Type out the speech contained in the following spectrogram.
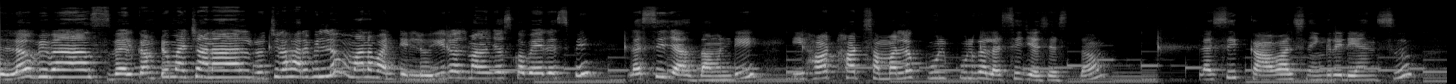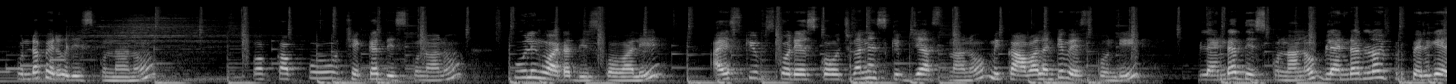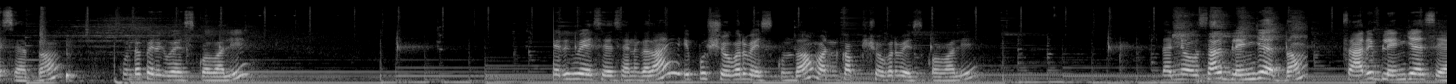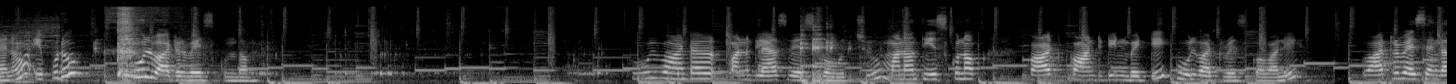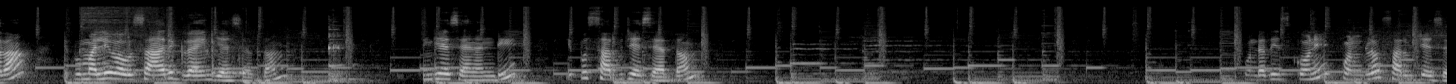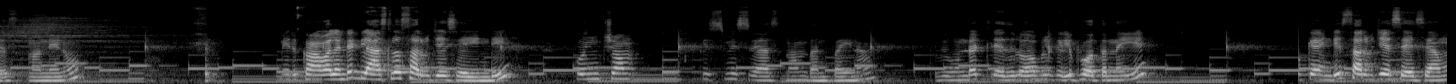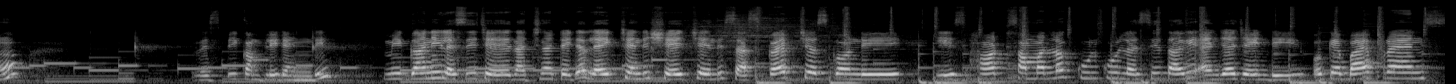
Hello వివాస్ welcome to my channel రుచుల హరవిల్లు మన వంటిల్లు ఈరోజు మనం చేసుకోబోయే రెసిపీ లస్సీ చేద్దామండి. ఈ హాట్ హాట్ సమ్మర్లో కూల్ కూల్గా లస్సీ చేసేస్తాం. లస్సీకి కావాల్సిన ఇంగ్రీడియంట్స్ కుండ పెరుగు తీసుకున్నాను. ఒక కప్పు చక్కెర తీసుకున్నాను. కూలింగ్ వాటర్ తీసుకోవాలి. ఐస్ క్యూబ్స్ కూడా వేసుకోవచ్చు కానీ నేను స్కిప్ చేస్తున్నాను. మీకు కావాలంటే వేసుకోండి. బ్లెండర్ తీసుకున్నాను. బ్లెండర్లో ఇప్పుడు పెరుగు వేసేద్దాం. కుండ పెరుగు వేసుకోవాలి. పెరుగు వేసేసాను కదా ఇప్పుడు షుగర్ వేసుకుందాం. వన్ కప్ షుగర్ వేసుకోవాలి. దాన్ని ఒకసారి బ్లెండ్ చేద్దాం. ఒకసారి బ్లెండ్ చేసాను. ఇప్పుడు కూల్ వాటర్ వేసుకుందాం. కూల్ వాటర్ వన్ గ్లాస్ వేసుకోవచ్చు. మనం తీసుకున్న పాట్ క్వాంటిటీని బట్టి కూల్ వాటర్ వేసుకోవాలి. వాటర్ వేసాం కదా ఇప్పుడు మళ్ళీ ఒకసారి గ్రైండ్ చేసేద్దాం. గ్రైండ్ చేసానండి ఇప్పుడు సర్వ్ చేసేద్దాం. కుండ తీసుకొని కుండలో సర్వ్ చేసేస్తున్నాను నేను. మీరు కావాలంటే గ్లాస్లో సర్వ్ చేసేయండి. కొంచెం కిస్మిస్ వేస్తున్నాం దానిపైన. అవి ఉండట్లేదు లోపలికి వెళ్ళిపోతున్నాయి. ఓకే అండి సర్వ్ చేసేసాము. రెసిపీ కంప్లీట్ అయింది. మీకు కానీ లస్సీ చే నచ్చినట్టయితే లైక్ చేయండి షేర్ చేయండి సబ్స్క్రైబ్ చేసుకోండి. ఈ హాట్ సమ్మర్లో కూల్ కూల్ లస్సీ తాగి ఎంజాయ్ చేయండి. Okay bye friends.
